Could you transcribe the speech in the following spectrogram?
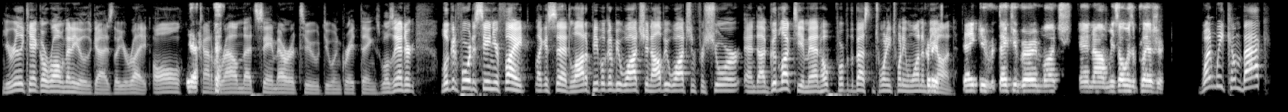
You really can't go wrong with any of those guys, though. You're right. All Yeah. kind of around that same era, too, doing great things. Well, Xander, looking forward to seeing your fight. Like I said, a lot of people are going to be watching. I'll be watching for sure. And uh, good luck to you, man. Hope, hope for the best in 2021 and Chris, beyond. Thank you, thank you very much, and um, it's always a pleasure. When we come back,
